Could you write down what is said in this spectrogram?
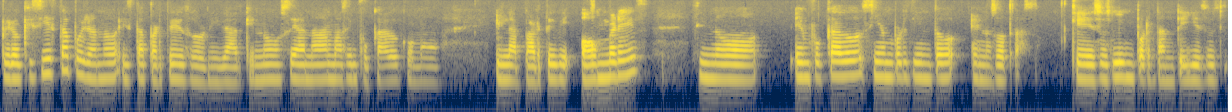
pero que sí está apoyando esta parte de sororidad, que no sea nada más enfocado como en la parte de hombres, sino enfocado 100% en nosotras, que eso es lo importante y eso es,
